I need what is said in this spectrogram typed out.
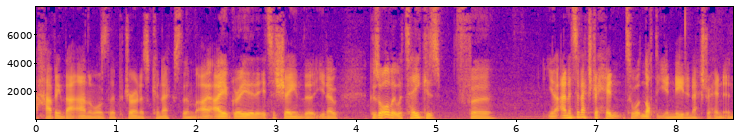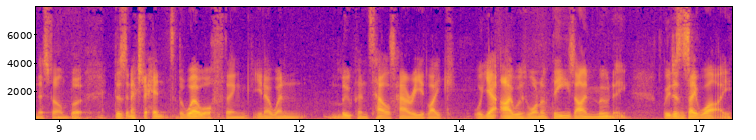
having that animal as the Patronus connects them. I, I agree that it's a shame that you know because all it would take is for you know, and it's an extra hint to what. Not that you need an extra hint in this film, but there's an extra hint to the werewolf thing. You know, when Lupin tells Harry like, "Well, yeah, I was one of these. I'm Moony," but he doesn't say why.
